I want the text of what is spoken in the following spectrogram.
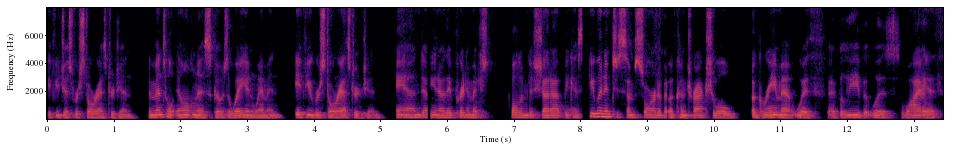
if you just restore estrogen. The mental illness goes away in women if you restore estrogen. And, uh, you know, they pretty much told him to shut up because he went into some sort of a contractual agreement with, I believe it was Wyeth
